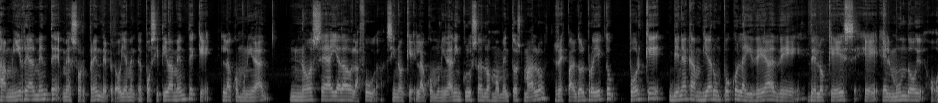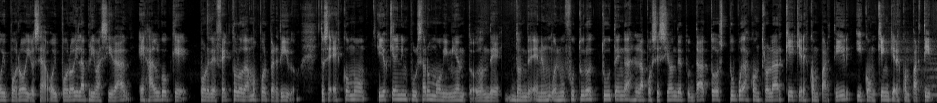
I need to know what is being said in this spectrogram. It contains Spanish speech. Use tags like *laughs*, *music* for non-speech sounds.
a mí realmente me sorprende, pero obviamente positivamente, que la comunidad no se haya dado la fuga, sino que la comunidad incluso en los momentos malos respaldó el proyecto porque viene a cambiar un poco la idea de, lo que es eh, el mundo hoy, por hoy. O sea, hoy por hoy la privacidad es algo que por defecto lo damos por perdido. Entonces es como ellos quieren impulsar un movimiento donde, donde en, un, en un futuro tú tengas la posesión de tus datos, tú puedas controlar qué quieres compartir y con quién quieres compartir.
